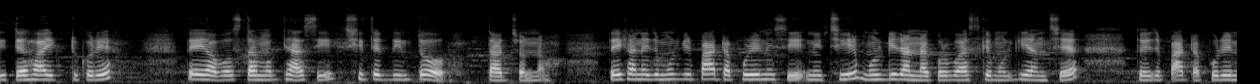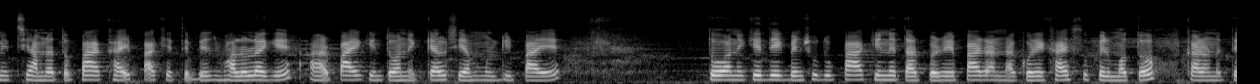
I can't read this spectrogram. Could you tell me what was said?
দিতে হয় একটু করে। তো এই অবস্থার মধ্যে আছি। শীতের দিন তো তার জন্য। তো এখানে যে মুরগির পাটা পুড়ে নিছি, নিচ্ছি। মুরগি রান্না করব, আজকে মুরগি আনছে। তো এই যে পাটা পুড়ে নিচ্ছি, আমরা তো পা খাই, পা খেতে বেশ ভালো লাগে। আর পায়ে কিন্তু অনেক ক্যালসিয়াম মুরগির পায়ে। তো অনেকে দেখবেন শুধু পা কিনে তারপরে পা রান্না করে খায়, স্যুপের মতো। কারণ এতে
